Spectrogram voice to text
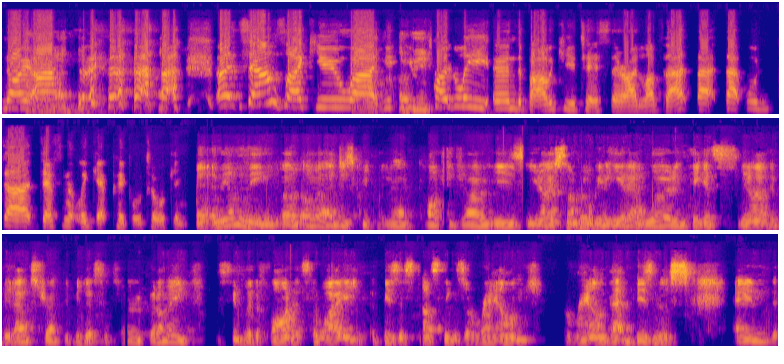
no, uh, it sounds like you, uh, you, you totally earned the barbecue test there. I love that. That that would uh, definitely get people talking. And the other thing, uh, just quickly about culture, Joe, is you know some people can hear that word and think it's you know a bit abstract, a bit esoteric, but I mean simply defined, it's the way a business does things around around that business. And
